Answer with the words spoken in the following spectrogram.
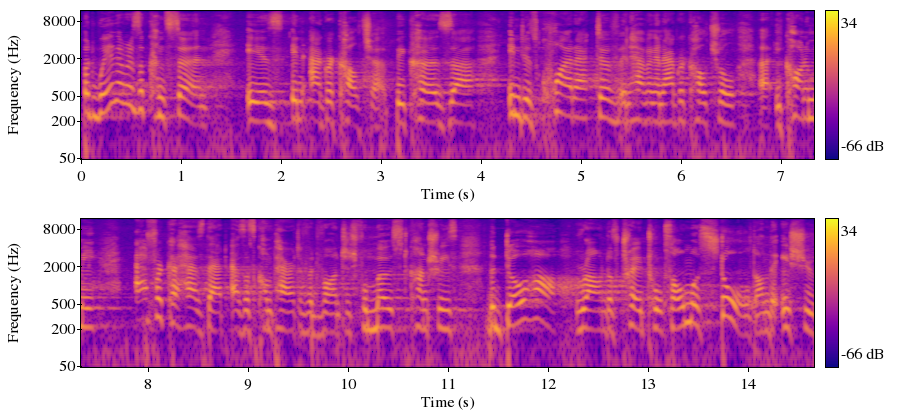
But where there is a concern is in agriculture, because uh, India is quite active in having an agricultural uh, economy. Africa has that as its comparative advantage for most countries. The Doha round of trade talks almost stalled on the issue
